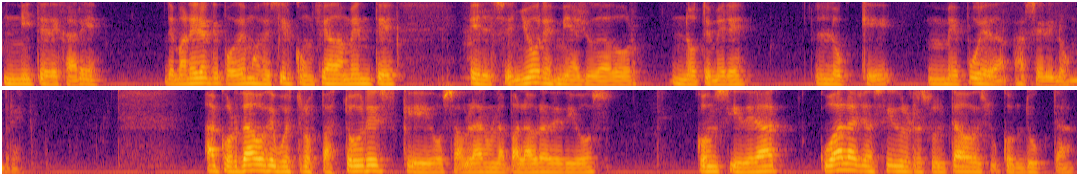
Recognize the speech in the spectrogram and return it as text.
ni te dejaré. De manera que podemos decir confiadamente, el Señor es mi ayudador, no temeré lo que me pueda hacer el hombre. Acordaos de vuestros pastores que os hablaron la palabra de Dios, considerad cuál haya sido el resultado de su conducta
